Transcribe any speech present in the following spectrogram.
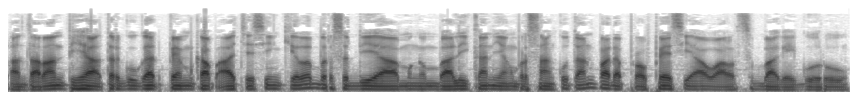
lantaran pihak tergugat Pemkap Aceh Singkil bersedia mengembalikan yang bersangkutan pada profesi awal sebagai guru.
